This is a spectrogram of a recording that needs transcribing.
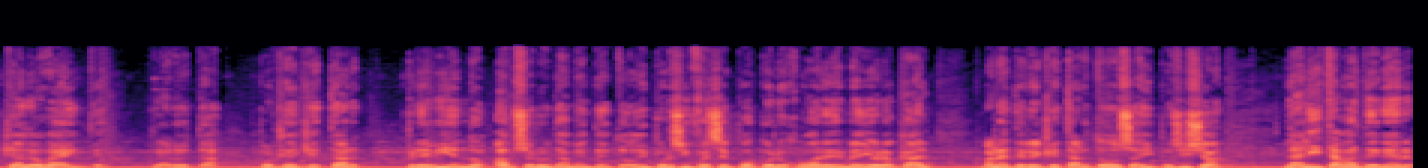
que a los 20. Claro está, porque hay que estar previendo absolutamente todo. Y por si fuese poco, los jugadores del medio local van a tener que estar todos a disposición. La lista va a tener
